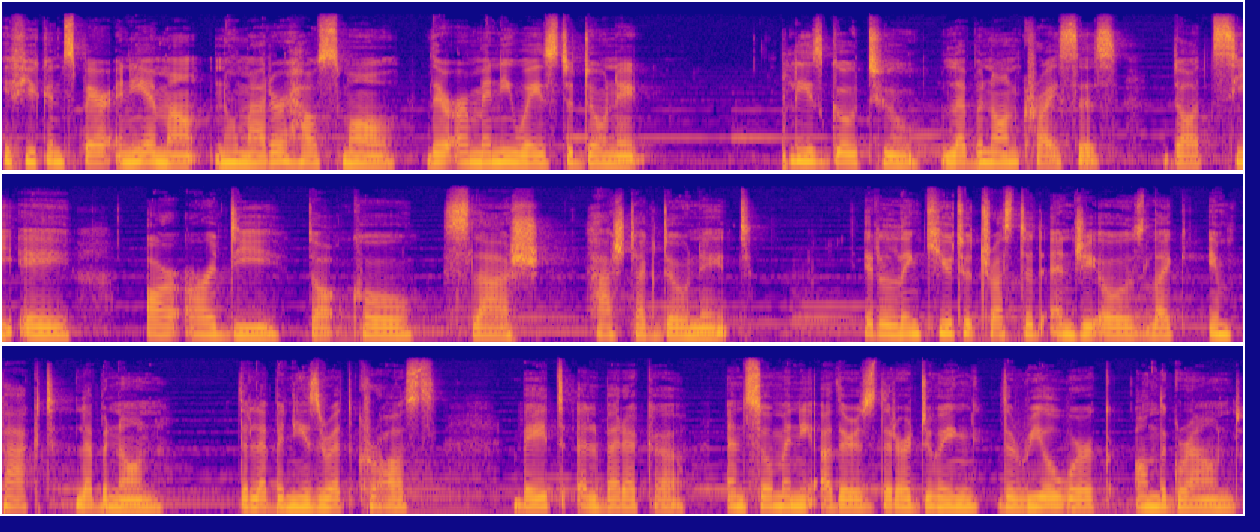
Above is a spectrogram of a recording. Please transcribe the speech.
If you can spare any amount, no matter how small, there are many ways to donate. Please go to lebanoncrisis.carrd.co slash hashtag donate. It'll link you to trusted NGOs like Impact Lebanon, the Lebanese Red Cross, Beit El Baraka, and so many others that are doing the real work on the ground.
